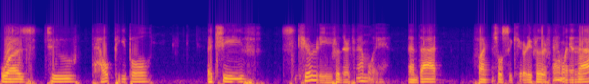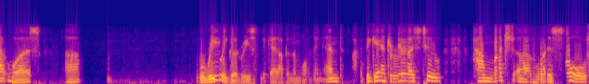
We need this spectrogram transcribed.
was to help people achieve security for their family, and that financial security for their family, and that was a really good reason to get up in the morning. And I began to realize too how much of what is sold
